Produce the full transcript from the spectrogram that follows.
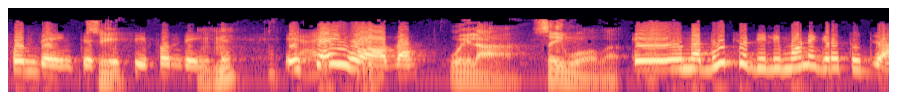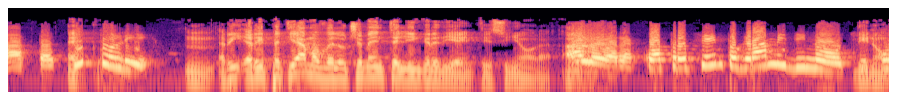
Fondente, Sì. sì, sì, fondente. Mhm. E Ok. 6 uova Voilà, sei uova. e una buccia di limone grattugiata, Ecco. tutto lì. Mm, ri- ripetiamo velocemente gli ingredienti, signora. Allora, 400 grammi di noci, di noci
